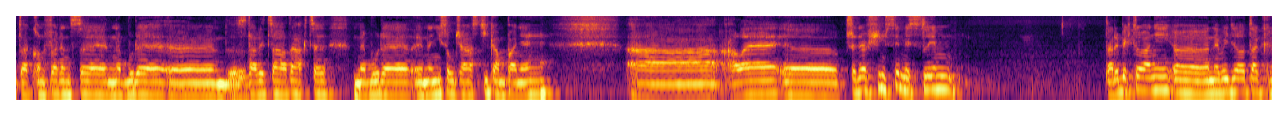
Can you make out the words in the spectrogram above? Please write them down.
ta konference nebude, zdali celá ta akce nebude, není součástí kampaně. A, ale především si myslím, Tady bych to ani neviděl tak,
